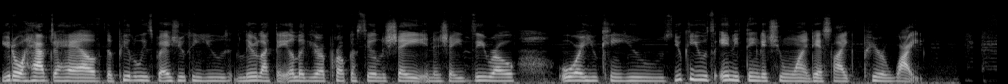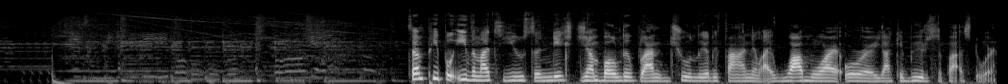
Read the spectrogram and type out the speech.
You don't have to have the P. Louise base you can use literally like the L.A. Girl Pro Concealer shade in the shade zero or you can use you can use anything that you want that's like pure white Some people even like to use the NYX Jumbo Lip Liner that you will literally find in like Walmart or like a beauty supply store.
